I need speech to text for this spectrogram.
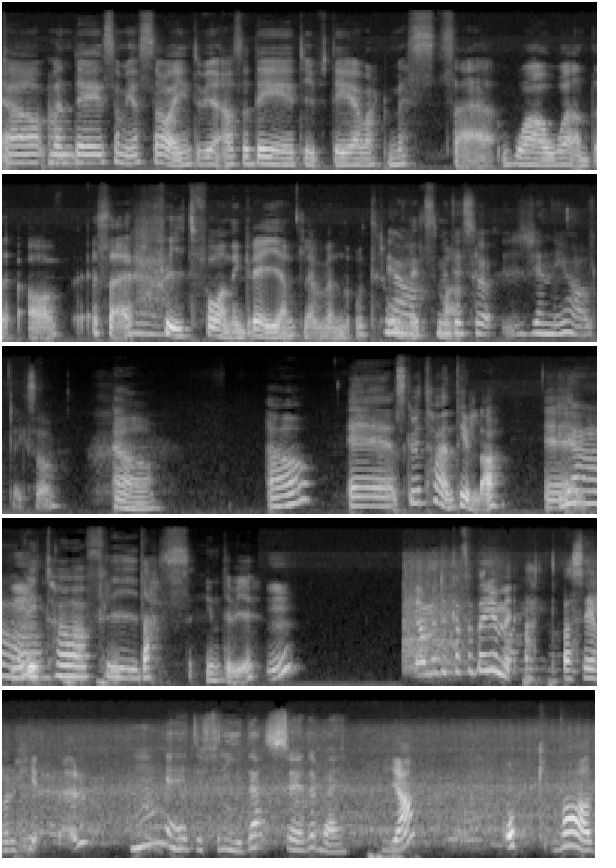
ja, men det är som jag sa i intervjun, alltså det är typ det jag varit mest så här wowad av. Så här skitfånig grej egentligen, men otroligt Ja, men smart. det är så genialt liksom. Ja. Ja. Eh, ska vi ta en till då? Eh, Ja. Vi tar Fridas intervju. Ja, men du kan få börja med att bara säga vad du heter. Mm, jag heter Frida Söderberg. Ja. Och vad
